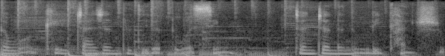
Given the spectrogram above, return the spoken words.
的我可以战胜自己的惰性，真正的努力看书。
